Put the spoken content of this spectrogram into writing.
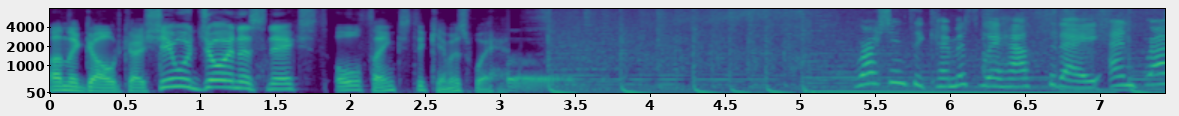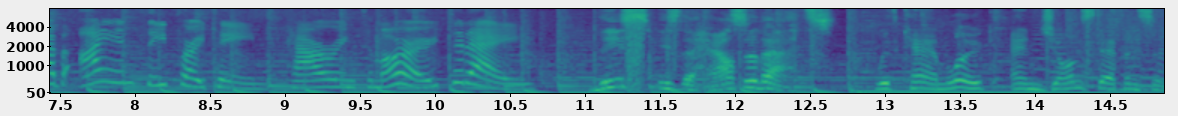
on the Gold Coast. She will join us next, all thanks to Chemist Warehouse. Rush into Chemist Warehouse today and grab INC Protein, powering tomorrow today. This is the House of Aths with Cam Luke and John Steffensen.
